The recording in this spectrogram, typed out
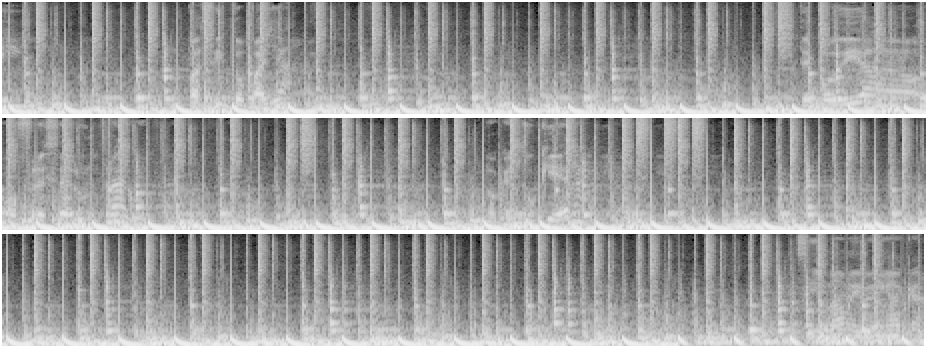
un pasito para allá. Te podía ofrecer un trago lo que tú quieras. Sí, mami, ven acá,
